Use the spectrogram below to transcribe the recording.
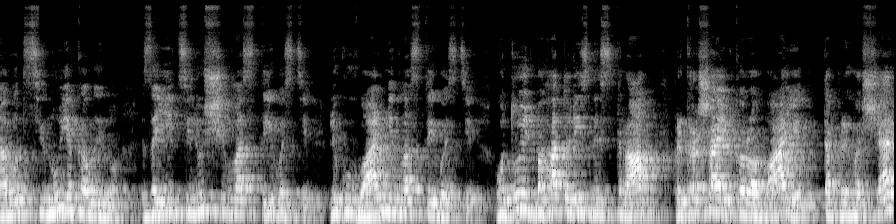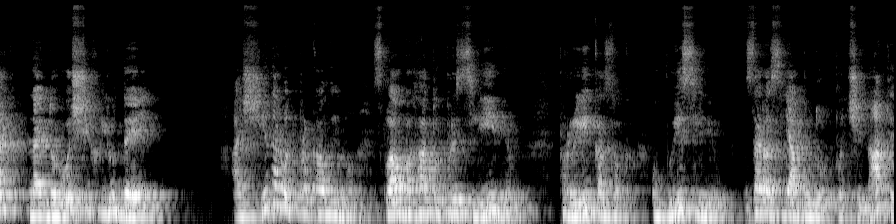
Народ цінує калину за її цілющі властивості, лікувальні властивості, готують багато різних страв, прикрашають короваї та пригощають найдорожчих людей. А ще народ про калину склав багато прислів'їв, приказок, вислівів. Зараз я буду починати,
